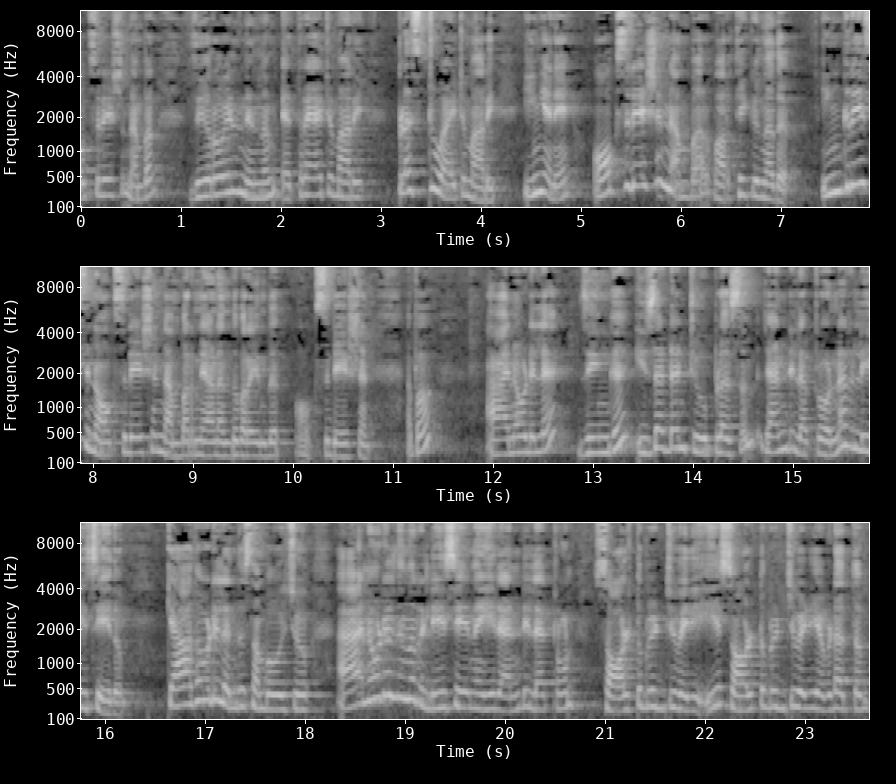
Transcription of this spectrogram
ഓക്സിഡേഷൻ നമ്പർ സീറോയിൽ നിന്നും എത്രയായിട്ട് മാറി? പ്ലസ് ടു ആയിട്ട് മാറി. ഇങ്ങനെ ഓക്സിഡേഷൻ നമ്പർ വർദ്ധിക്കുന്നത്. ഇൻക്രീസ് ഇൻ ഓക്സിഡേഷൻ നമ്പറിനെയാണ് എന്ത് പറയുന്നത്? ഓക്സിഡേഷൻ. അപ്പോൾ ആനോഡിൽ സിങ്ക് ഇസഡ് എൻ ടു പ്ലസും രണ്ട് ഇലക്ട്രോണിനെ റിലീസ് ചെയ്തു. കാഥോഡിൽ എന്ത് സംഭവിച്ചു? ആനോഡിൽ നിന്ന് റിലീസ് ചെയ്യുന്ന ഈ രണ്ട് ഇലക്ട്രോൺ സോൾട്ട് ബ്രിഡ്ജ് വഴി ഈ സോൾട്ട് ബ്രിഡ്ജ് വഴി എവിടെ എത്തും?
